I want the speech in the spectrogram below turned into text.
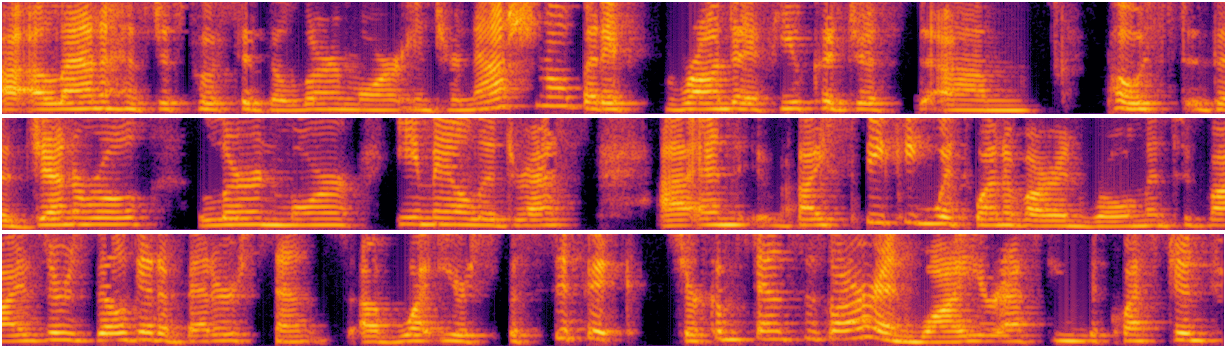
uh, Alana has just posted the Learn More International, but if Rhonda, if you could just um, post the general Learn More email address. Uh, and by speaking with one of our enrollment advisors, they'll get a better sense of what your specific circumstances are and why you're asking the question.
